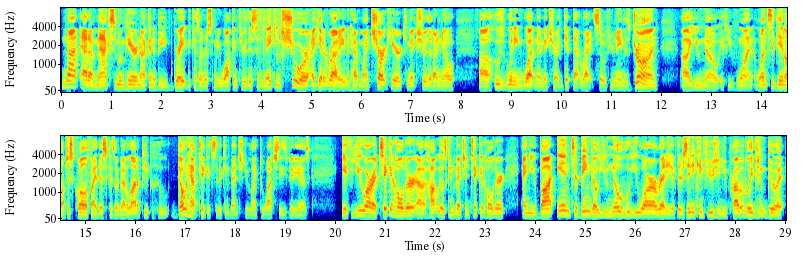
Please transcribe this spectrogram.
not at a maximum here, not going to be great because I'm just going to be walking through this and making sure I get it right. I even have my chart here to make sure that I know uh, who's winning what and I make sure I get that right. So if your name is drawn, uh, you know if you've won. Once again, I'll just qualify this because I've got a lot of people who don't have tickets to the convention who like to watch these videos if you are a ticket holder, a Hot Wheels convention ticket holder, and you bought into bingo, you know who you are already. If there's any confusion, you probably didn't do it.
